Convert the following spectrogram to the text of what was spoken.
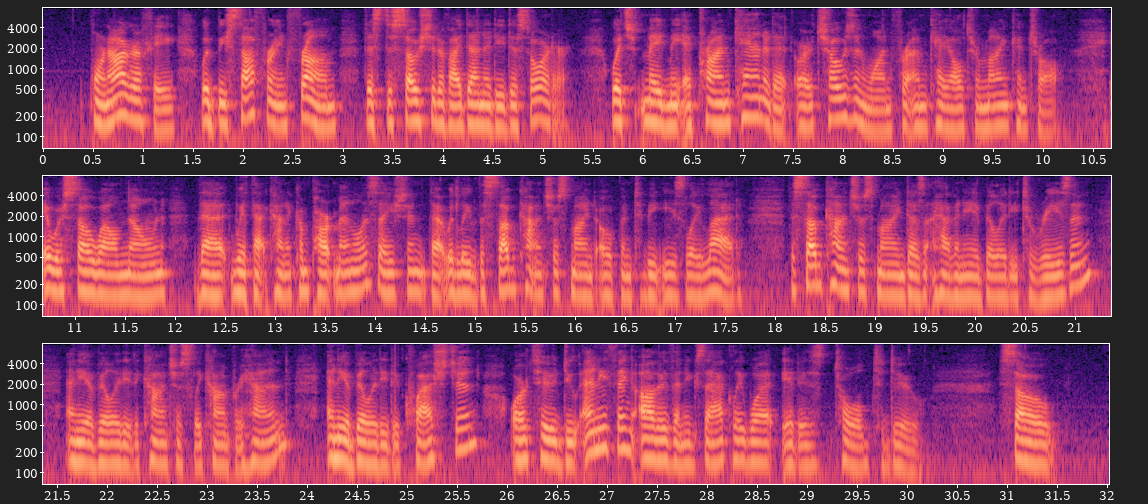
pornography would be suffering from this dissociative identity disorder, which made me a prime candidate or a chosen one for MK Ultra mind control. It was so well known that with that kind of compartmentalization, that would leave the subconscious mind open to be easily led. The subconscious mind doesn't have any ability to reason, any ability to consciously comprehend, any ability to question, or to do anything other than exactly what it is told to do. So,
